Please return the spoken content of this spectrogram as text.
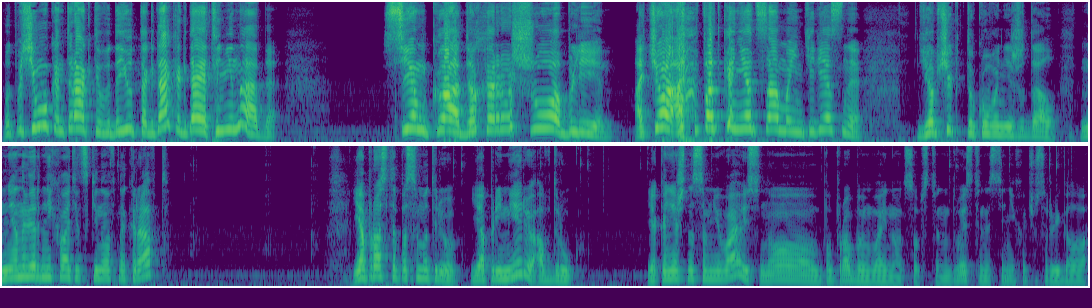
Вот почему контракты выдают тогда, когда это не надо? 7к, да хорошо, блин. А чё, а под конец самое интересное? Я вообще такого не ожидал. Мне, наверное, не хватит скинов на крафт. Я просто посмотрю. Я примерю, а вдруг? Я, конечно, сомневаюсь, но попробуем войнот, собственно. Двойственности не хочу, сорви голова.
